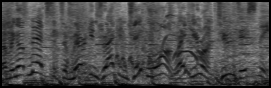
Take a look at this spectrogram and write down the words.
Coming up next, it's American Dragon Jake Long right here on Toon Disney.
